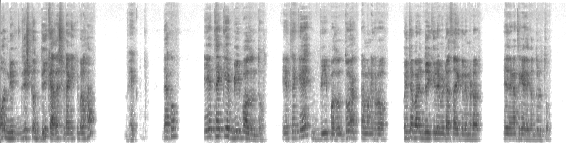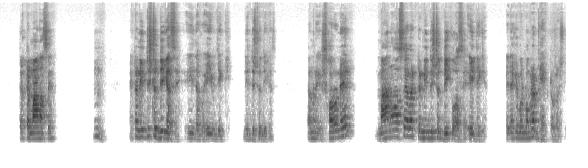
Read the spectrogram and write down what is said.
ও নির্দিষ্ট দিক আছে, সেটাকে কি বলা হয়? ভেক্টর। দেখো, এ থেকে বি পর্যন্ত, এ থেকে বি পর্যন্ত একটা, মনে করো, হইতে পারে দুই কিলোমিটার, চার কিলোমিটার, এই জায়গা থেকে এদিকে দূরত্ব। একটা মান আছে। হুম? একটা নির্দিষ্ট দিক আছে। এই দেখো, এই দিক, নির্দিষ্ট দিক আছে। তার মানে স্মরণের মানও আছে, আবার একটা নির্দিষ্ট দিকও আছে এই দিকে। এটাকে বলব আমরা ভেক্টর রাশি।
